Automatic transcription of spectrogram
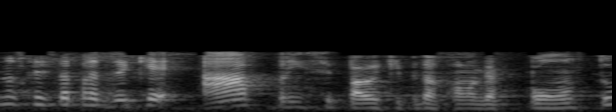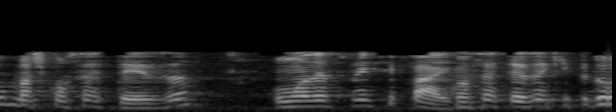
Não sei se dá pra dizer que é a principal equipe da Colômbia, ponto, mas com certeza, Uma das principais. com certeza a equipe do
